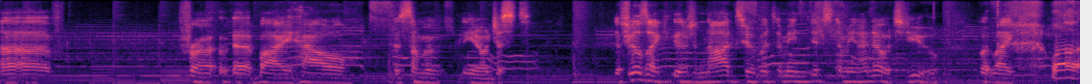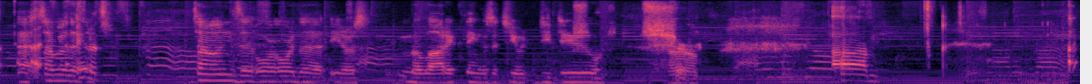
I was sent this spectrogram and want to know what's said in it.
uh, for uh, by how some of you know just It feels like there's a nod to it, but I mean, it's. I mean, I know it's you, but like Well, uh, some of the tones or or the you know melodic things that you you do. sure. um, Um, I-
